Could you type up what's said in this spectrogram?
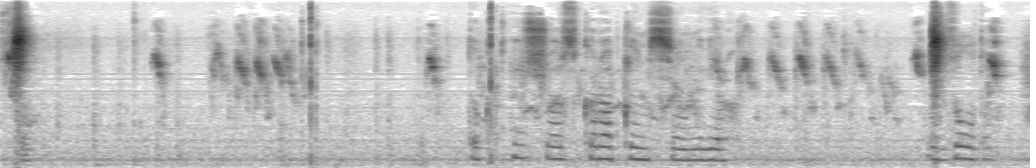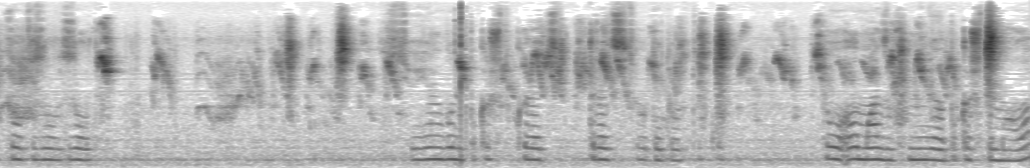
Всё. Так, и сейчас карабкаемся наверх. Золото. Золото, золото, золото. Все, я не буду пока что тратить, тратить вот эту вот. То алмазов у меня пока что мало.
